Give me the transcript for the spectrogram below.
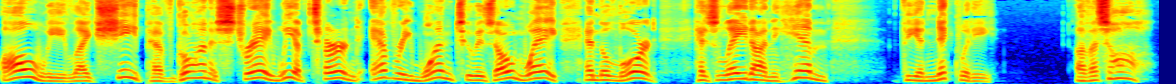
All we, like sheep, have gone astray. We have turned every one to his own way, and the Lord has laid on him the iniquity of us all.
